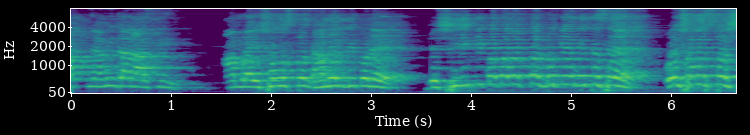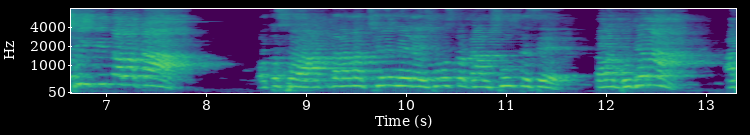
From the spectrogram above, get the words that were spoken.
আপনি, আমি যারা আছি, আমরা এই সমস্ত গানের ভিতরে যে শিল্পী কথাবার্তা ঢুকিয়ে দিতেছে, ওই সমস্ত শিল্পী তারকা, অথচ আপনার আমার ছেলে মেয়েরা এই সমস্ত গান শুনতেছে, তারা বুঝে না। আর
